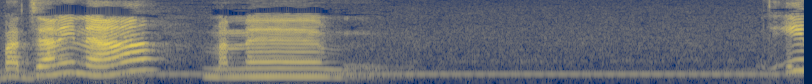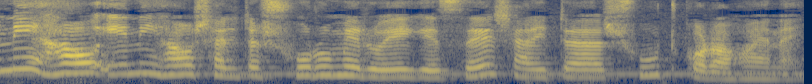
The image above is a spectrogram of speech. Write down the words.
বা জানি না মানে এনি হাও এনি হাও শাড়িটা শোরুমে রয়ে গেছে, শাড়িটা শ্যুট করা হয় নাই।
